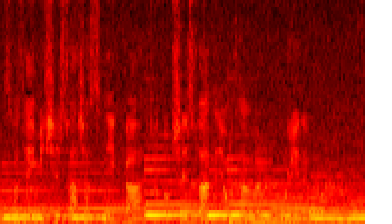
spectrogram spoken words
선생님이 실수하셨으니까 저도 실수하는 영상을 올리는 거예요.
